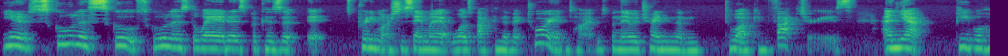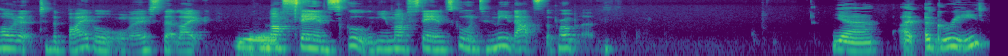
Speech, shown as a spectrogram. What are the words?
you know, school is school. School is the way it is because it, it's pretty much the same way it was back in the Victorian times when they were training them to work in factories. And yet people hold it to the Bible almost that like you must stay in school. You must stay in school. And to me, that's the problem. Yeah. I agreed,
